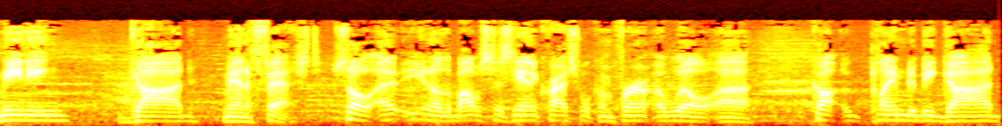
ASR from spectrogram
meaning God manifest. So uh, you know the Bible says the Antichrist will confirm uh, will uh, ca- claim to be God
